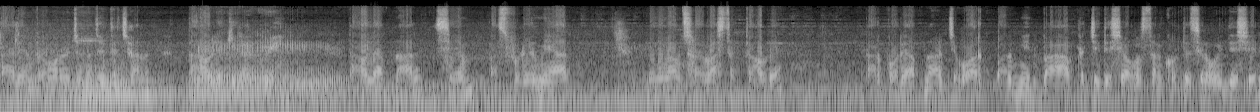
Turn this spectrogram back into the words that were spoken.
থাইল্যান্ড ভ্রমণের জন্য যেতে চান, তাহলে কি লাগবে? তাহলে আপনার সেম পাসপোর্টের মেয়াদ মিনিমাম ছয় মাস থাকতে হবে। তারপরে আপনার যে ওয়ার্ক পারমিট বা আপনার যে দেশে অবস্থান করতেছেন, ওই দেশের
